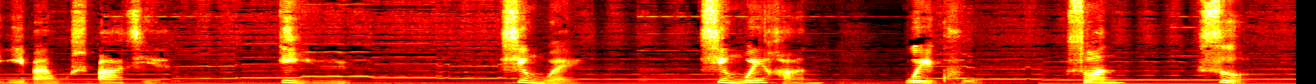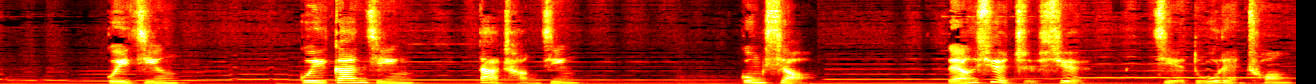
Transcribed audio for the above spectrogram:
一百五十八节，地榆，性味，性微寒，味苦，酸，涩。归经，归肝经、大肠经。功效，凉血止血，解毒敛疮，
